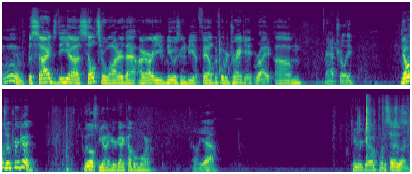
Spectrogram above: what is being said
Mm, besides the uh, seltzer water that I already knew was gonna be a fail before we drank it, right, um, naturally. that one's been pretty good. What else we got here? Got a couple more. Oh yeah. Here we go. What's says, this one?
